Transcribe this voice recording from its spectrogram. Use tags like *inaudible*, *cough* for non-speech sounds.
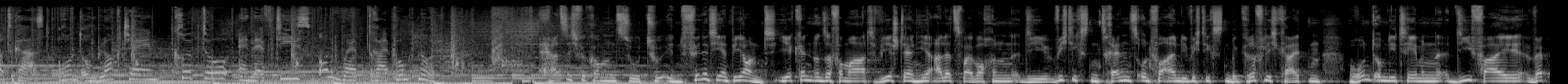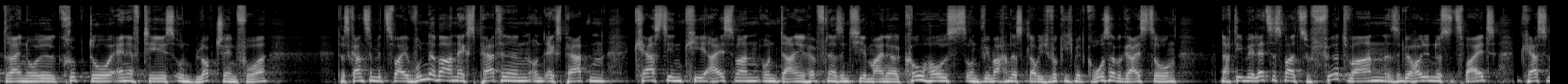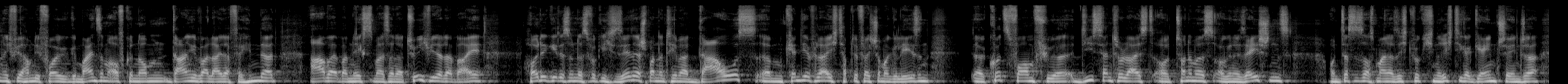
Podcast rund um Blockchain, Krypto, NFTs und Web 3.0. Herzlich willkommen zu To Infinity and Beyond. Ihr kennt unser Format. Wir stellen hier alle zwei Wochen die wichtigsten Trends und vor allem die wichtigsten Begrifflichkeiten rund um die Themen DeFi, Web 3.0, Krypto, NFTs und Blockchain vor. Das Ganze mit zwei wunderbaren Expertinnen und Experten. Kerstin K. Eismann und Daniel Höpfner sind hier meine Co-Hosts und wir machen das, glaube ich, wirklich mit großer Begeisterung. Nachdem wir letztes Mal zu viert waren, sind wir heute nur zu zweit. Kerstin und ich, wir haben die Folge gemeinsam aufgenommen. Daniel war leider verhindert, aber beim nächsten Mal ist er natürlich wieder dabei. Heute geht es um das wirklich sehr, sehr spannende Thema DAOs. Ähm, kennt ihr vielleicht, habt ihr vielleicht schon mal gelesen. Äh, Kurzform für Decentralized Autonomous Organizations. Und das ist aus meiner Sicht wirklich ein richtiger Gamechanger.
